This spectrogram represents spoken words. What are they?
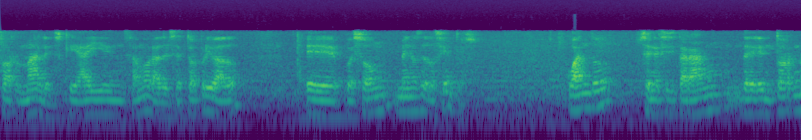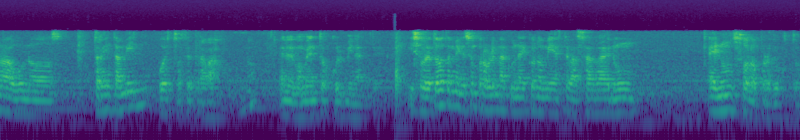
formales que hay en Zamora del sector privado, eh, pues son menos de 200. Cuando se necesitarán de en torno a unos 30.000 puestos de trabajo. En el momento culminante. Y sobre todo también es un problema que una economía esté basada en un, en un solo producto,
